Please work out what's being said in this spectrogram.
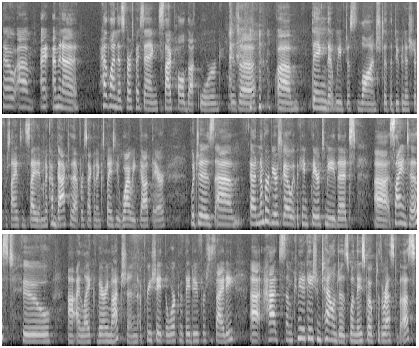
So um, I, I'm going to headline this first by saying SciPol.org is a um, thing that we've just launched at the Duke Initiative for Science and Society. I'm going to come back to that for a second and explain to you why we got there, which is um, a number of years ago, it became clear to me that uh, scientists who uh, I like very much and appreciate the work that they do for society uh, had some communication challenges when they spoke to the rest of us.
